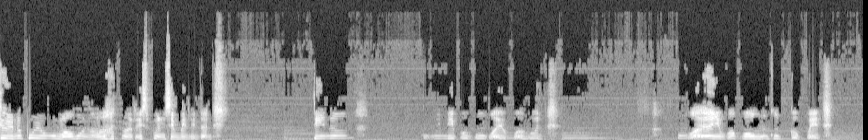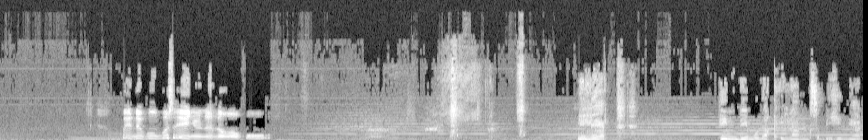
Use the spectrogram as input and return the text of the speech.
kayo na po yung umako ng lahat ng responsibilidad. Di na, kung hindi pa po kayo pagod, kung kaya niyo pa po akong kupkupin, pwede po ba sa inyo na lang ako? Lilet, hindi mo na kailangang sabihin yan.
